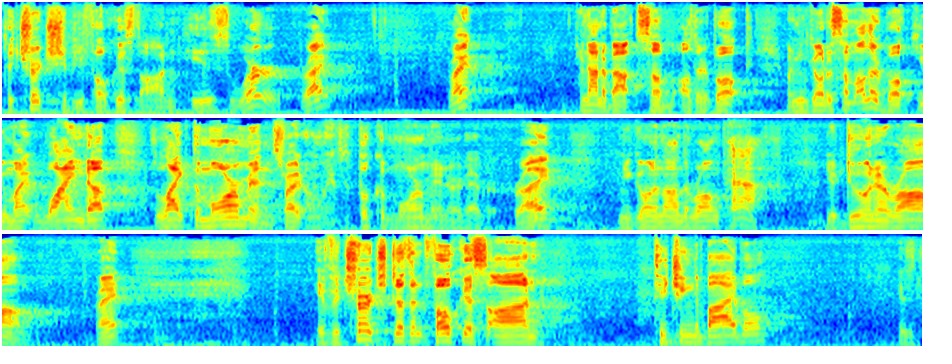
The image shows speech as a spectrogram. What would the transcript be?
the church should be focused on His Word, right? Right? Not about some other book. When you go to some other book, you might wind up like the Mormons, right? Oh, we have the Book of Mormon or whatever, right? And you're going on the wrong path. You're doing it wrong, right? If a church doesn't focus on teaching the Bible, if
